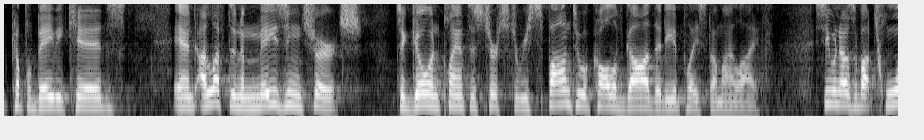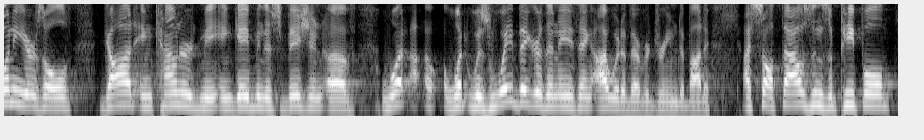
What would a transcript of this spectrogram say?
a couple baby kids. And I left an amazing church to go and plant this church to respond to a call of God that He had placed on my life. See, when I was about 20 years old, God encountered me and gave me this vision of what, uh, what was way bigger than anything I would have ever dreamed about. I saw thousands of people.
